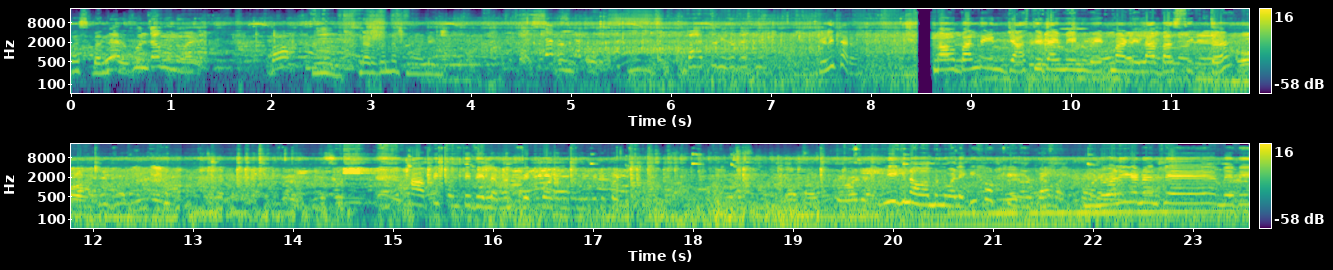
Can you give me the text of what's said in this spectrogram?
ಬಸ್ ಬಂತು. ಮುನವಳ್ಳಿ. ಹ್ಞೂ ಮುನವಳ್ಳಿ. ಇಳಿತಾರ? ನಾವು ಬಂದು ಏನು ಜಾಸ್ತಿ ಟೈಮ್ ಏನು ವೇಟ್ ಮಾಡಲಿಲ್ಲ ಬಸ್ ಸಿಕ್ತು ಹಾಪಿ ಕುಂತಿದ್ದಿಲ್ಲ ಮತ್ತೆ ಬಿಟ್ಕೊಡು. ಬಿಟ್ಕೊಟ್ಟು ಈಗ ನಾವು ಮುನ್ವಳಿಗೆ ಹೋಗ್ತೀವಿ ನೋಡ್ರಿ. ಮುನ್ವಳಿಗೆ ಅಂತಲೇ ಮೇ ಬಿ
